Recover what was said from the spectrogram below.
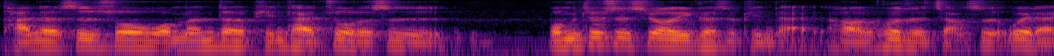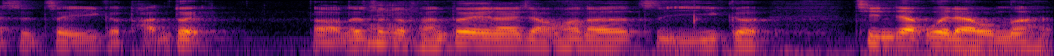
谈的是说，我们的平台做的是，我们就是希望一个是平台，好，或者讲是未来是这一个团队啊。那这个团队来讲的话呢，是以一个尽量未来我们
